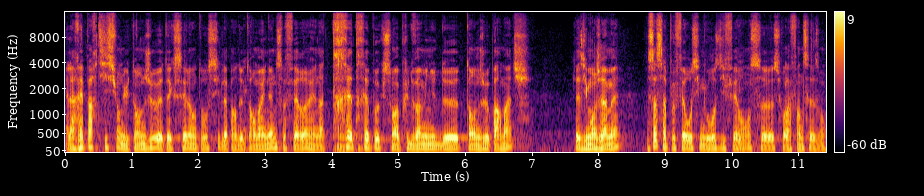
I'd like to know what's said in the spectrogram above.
La répartition du temps de jeu est excellente aussi de la part de Tormainen, sauf erreur. Il y en a très très peu qui sont à plus de 20 minutes de temps de jeu par match, quasiment jamais. Et ça, ça peut faire aussi une grosse différence euh, sur la fin de saison.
